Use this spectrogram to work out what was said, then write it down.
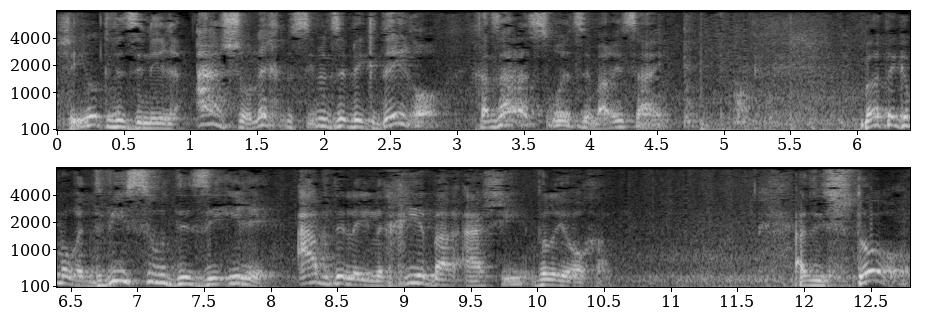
שהיות וזה נראה שהולך לשים את זה בקדירו, חז"ל אסרו את זה, מריסאי. אומרת הגמורה, דביסו דזעירה, עבדלי לחיה בר אשי ולא יאכל. אז אשתו,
